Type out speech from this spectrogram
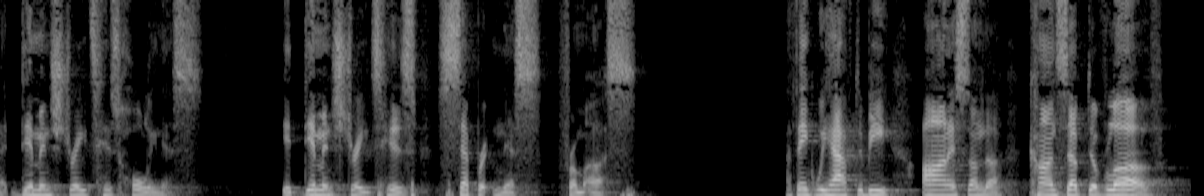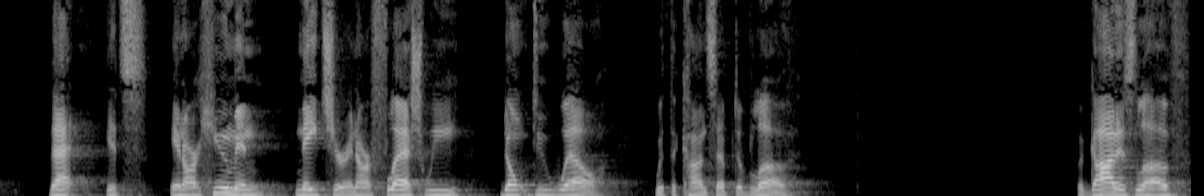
that demonstrates his holiness. It demonstrates his separateness from us. I think we have to be honest on the concept of love, that it's in our human nature, in our flesh, we don't do well with the concept of love. But God is love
